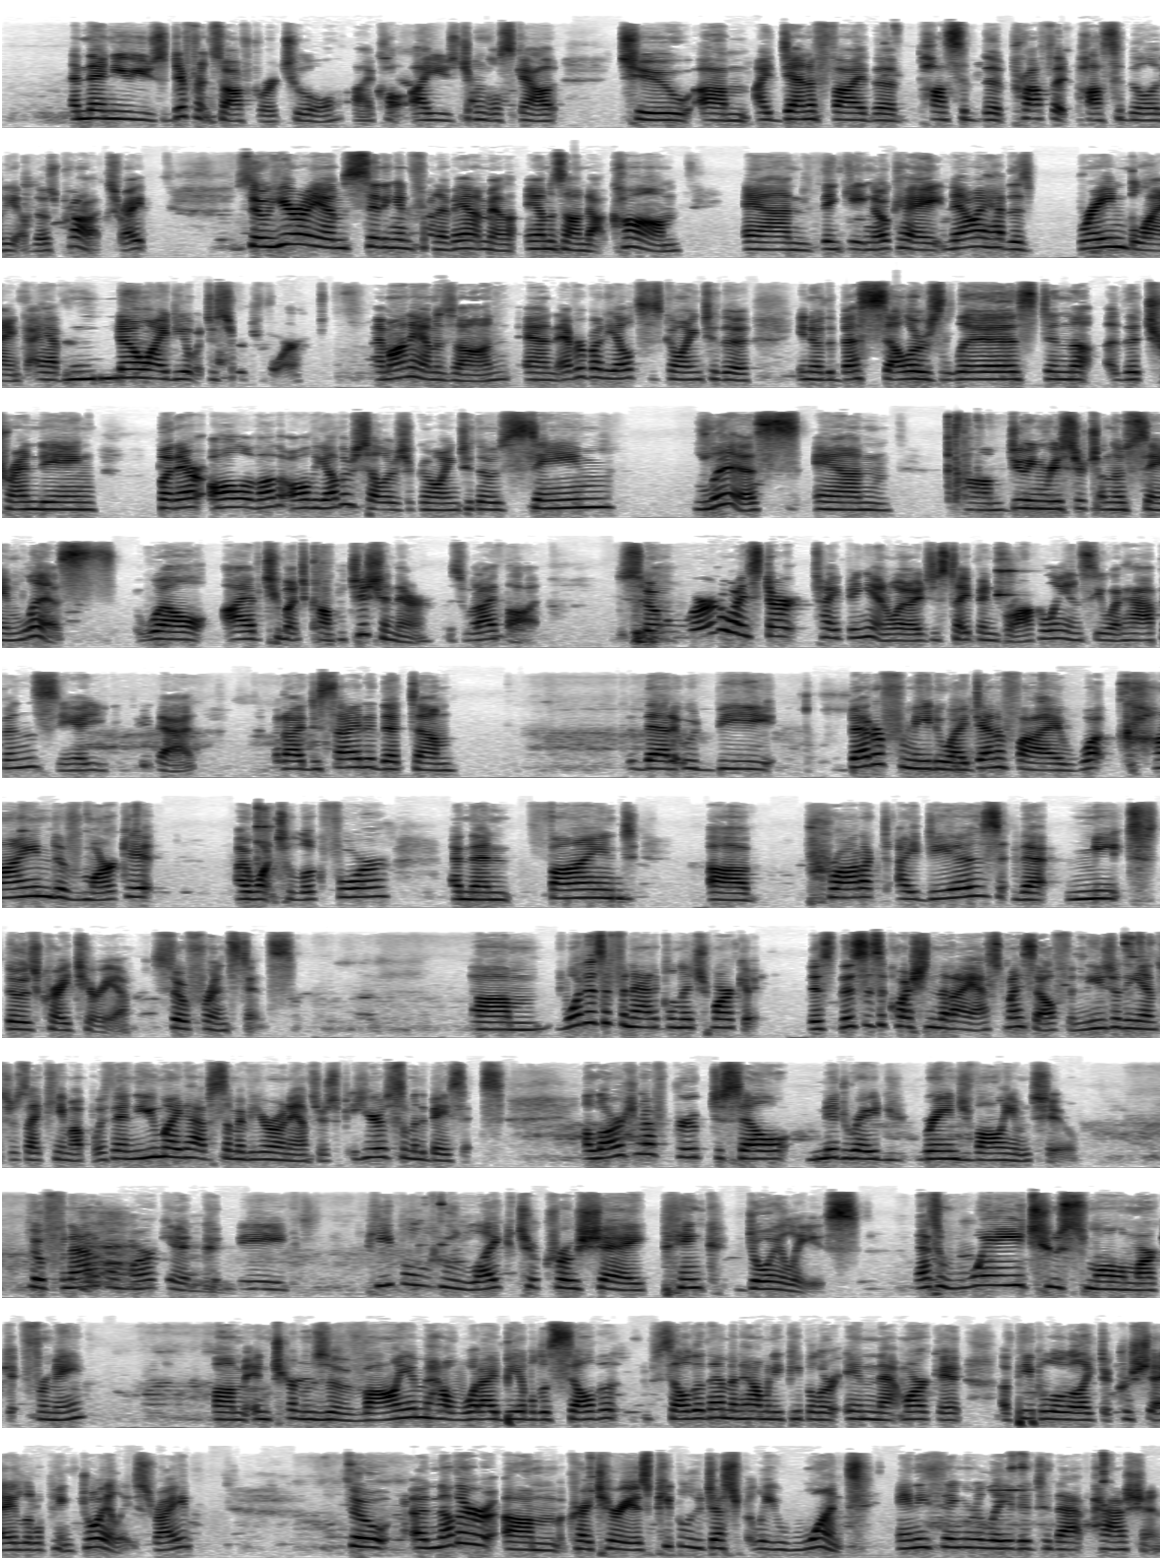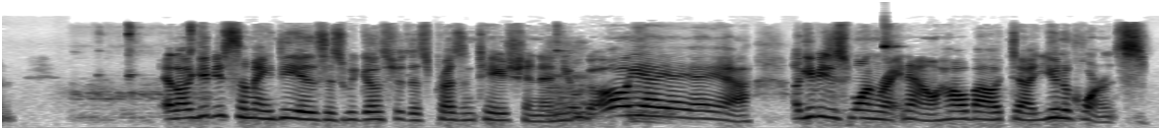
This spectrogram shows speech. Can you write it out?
and then you use a different software tool. I call I use Jungle Scout to um, identify the possi- the profit possibility of those products. Right. So here I am sitting in front of Am- Amazon.com and thinking, okay, now I have this brain blank. I have no idea what to search for. I'm on Amazon, and everybody else is going to the you know the best sellers list and the the trending, but all of other all the other sellers are going to those same lists and um, doing research on those same lists. Well, I have too much competition there. Is what I thought. So where do I start typing in? What I just type in broccoli and see what happens? Yeah, you can do that. But I decided that um, that it would be better for me to identify what kind of market I want to look for and then find uh, product ideas that meet those criteria. So, for instance, um, what is a fanatical niche market? This, this is a question that I asked myself, and these are the answers I came up with. And you might have some of your own answers, but here's some of the basics. A large enough group to sell mid range volume to. So, fanatical market could be people who like to crochet pink doilies. That's way too small a market for me. Um, in terms of volume, how what I'd be able to sell the, sell to them, and how many people are in that market of people who like to crochet little pink doilies, right? So another um, criteria is people who desperately want anything related to that passion. And I'll give you some ideas as we go through this presentation, and you'll go, "Oh yeah, yeah, yeah, yeah." I'll give you just one right now. How about uh, unicorns?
